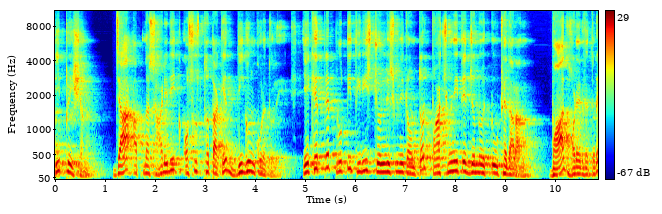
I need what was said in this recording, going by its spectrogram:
ডিপ্রেশন যা আপনার শারীরিক অসুস্থতাকে দ্বিগুণ করে তোলে। এক্ষেত্রে প্রতি তিরিশ চল্লিশ মিনিট অন্তর পাঁচ মিনিটের জন্য একটু উঠে দাঁড়ান বা ঘরের ভেতরে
